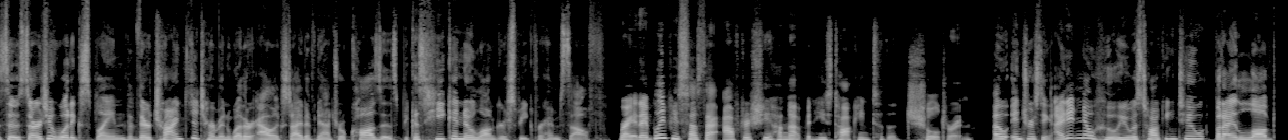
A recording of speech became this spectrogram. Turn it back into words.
So Sergeant Wood explained that they're trying to determine whether Alex died of natural causes because he can no longer speak for himself. Right. And I believe he says that after she hung up and he's talking to the children. Oh, interesting. I didn't know who he was talking to, but I loved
